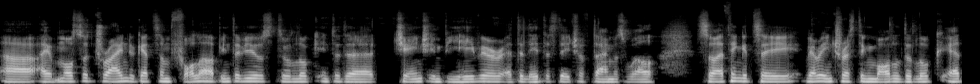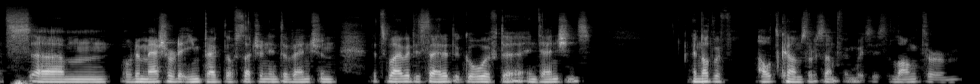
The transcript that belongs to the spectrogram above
uh, I'm also trying to get some follow-up interviews to look into the change in behavior at the later stage of time as well. So I think it's a very interesting model to look at um, or to measure the impact of such an intervention. That's why we decided to go with the intentions and not with outcomes or something, which is long-term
